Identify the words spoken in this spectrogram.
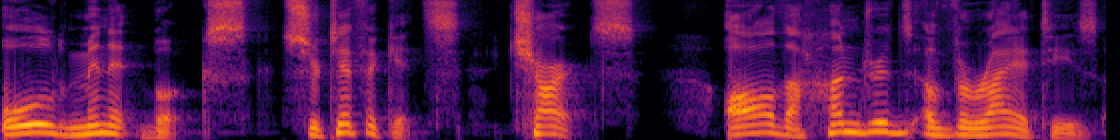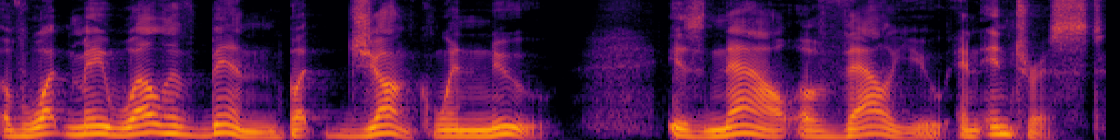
old minute books, certificates, charts, all the hundreds of varieties of what may well have been but junk when new, is now of value and interest.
